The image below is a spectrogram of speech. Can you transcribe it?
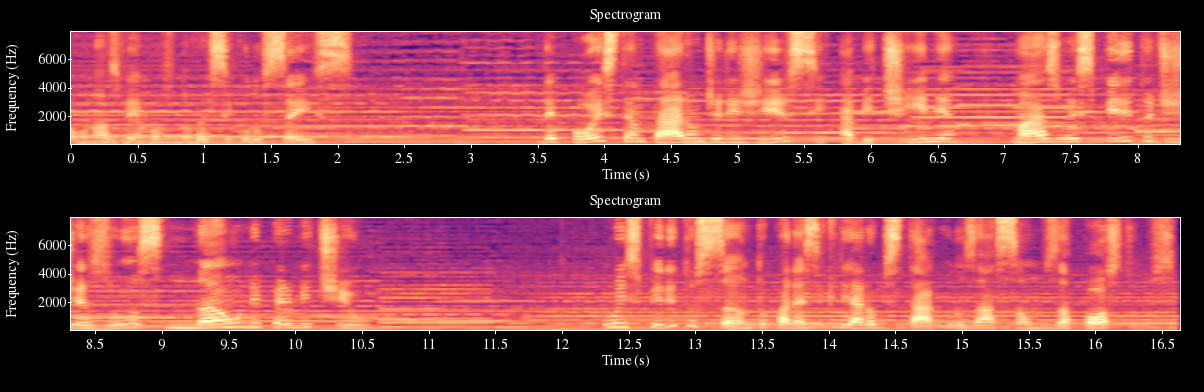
como nós vemos no versículo 6. Depois tentaram dirigir-se a Bitínia, mas o Espírito de Jesus não lhe permitiu. O Espírito Santo parece criar obstáculos à ação dos apóstolos,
